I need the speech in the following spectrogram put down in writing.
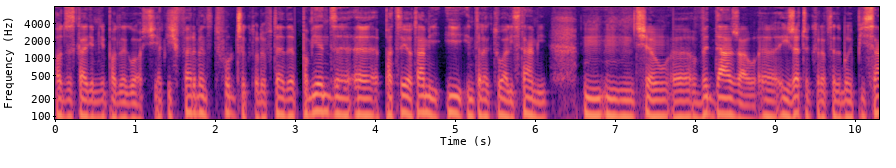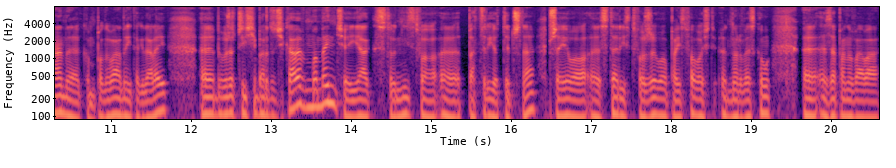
odzyskaniem niepodległości. Jakiś ferment twórczy, który wtedy pomiędzy e, patriotami i intelektualistami mm, mm, się e, wydarzał e, i rzeczy, które wtedy były pisane, komponowane i tak dalej, były rzeczywiście bardzo ciekawe. W momencie, jak stronnictwo patriotyczne przejęło ster i stworzyło państwowość norweską, zapanowała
